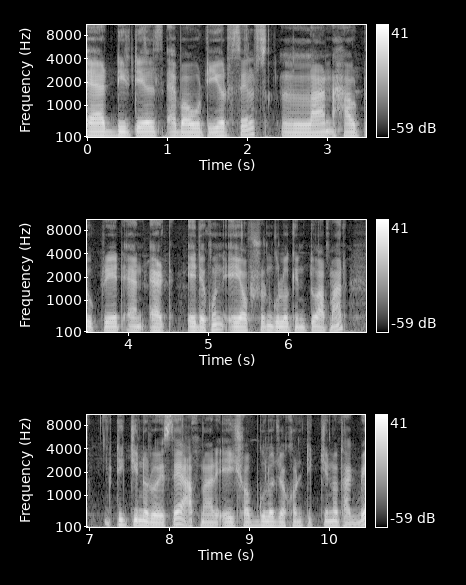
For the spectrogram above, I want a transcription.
Add details about your sales learn how to create and add এই দেখুন, এই অপশনগুলো কিন্তু আমার টিকচিহ্ন রয়েছে। আপনার এই সবগুলো যখন টিকচিহ্ন থাকবে,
